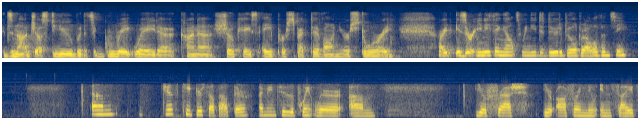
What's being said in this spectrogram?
It's not just you, but it's a great way to kind of showcase a perspective on your story. All right. Is there anything else we need to do to build relevancy? Um, just keep yourself out there. I mean, to the point where um, you're fresh, you're offering new insights.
